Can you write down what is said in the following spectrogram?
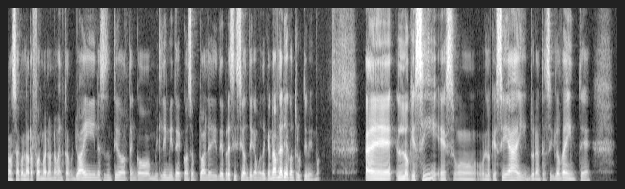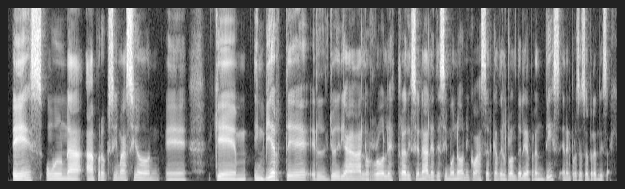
o sea, con la reforma de los 90. Yo ahí en ese sentido tengo mis límites conceptuales y de precisión, digamos, de que no hablaría constructivismo. Eh, lo, que sí es, lo que sí hay durante el siglo XX es una aproximación eh, que mm, invierte, yo diría, los roles tradicionales decimonónicos acerca del rol del aprendiz en el proceso de aprendizaje,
